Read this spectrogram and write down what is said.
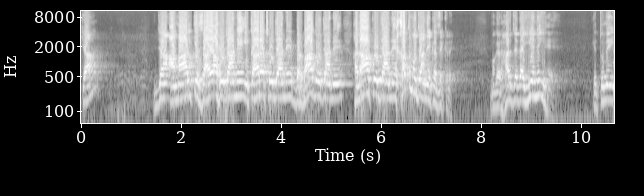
کیا؟ جہاں اعمال کے ضائع ہو جانے، اکارت ہو جانے، برباد ہو جانے، ہلاک ہو جانے، ختم ہو جانے کا ذکر ہے۔ مگر ہر جگہ یہ نہیں ہے کہ تمہیں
